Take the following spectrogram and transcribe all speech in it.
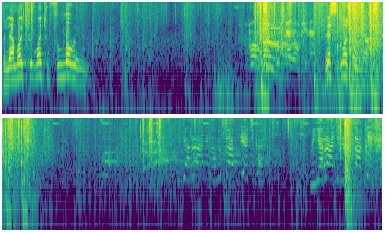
Бля, мой труп, мой труп фулловый. Может на меня. Я ранена, нужна аптечка. Меня ранили, нужна аптечка.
